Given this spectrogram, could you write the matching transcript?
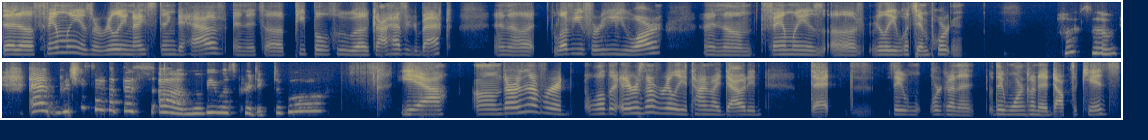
that a family is a really nice thing to have, and it's uh people who uh, got have your back and uh love you for who you are, and um, family is uh really what's important. Awesome. And would you say that this uh, movie was predictable? Yeah. Um, there was never a well, there, there was never really a time I doubted that they were gonna they weren't gonna adopt the kids.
